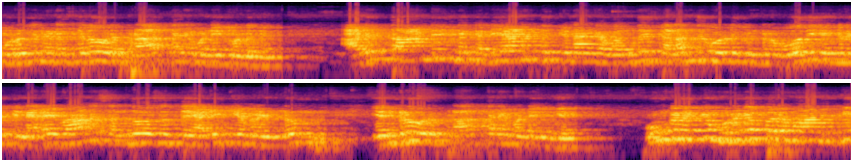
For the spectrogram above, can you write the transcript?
முருகனிடத்துல ஒரு பிரார்த்தனை பண்ணிக் கொள்ளுங்க. அடுத்த ஆண்டு இந்த கல்யாணத்துக்கு நாங்க வந்து கலந்து கொள்ளுகின்ற போது எங்களுக்கு நிறைவான சந்தோஷத்தை அளிக்க வேண்டும் என்று ஒரு பிரார்த்தனை பண்ணுவீங்க உங்களுக்கு முருகப்பெருமானுக்கு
